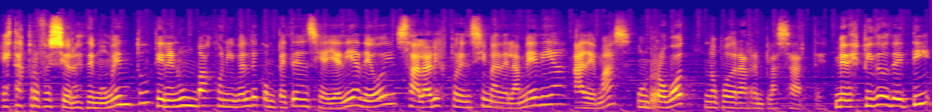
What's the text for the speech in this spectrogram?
Estas profesiones de momento tienen un bajo nivel de competencia y a día de hoy salarios por encima de la media. Además, un robot no podrá reemplazarte. Me despido de ti,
